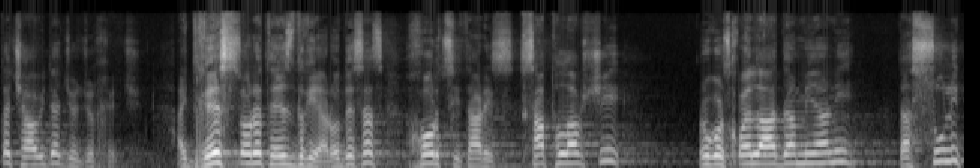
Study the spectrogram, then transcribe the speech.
და ჩავიდა ჯოჯოხეთში. აი დღეს სწორედ ეს დღეა, როდესაც ხორცით არის საფლავში, როგორც ყველა ადამიანი და სულით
